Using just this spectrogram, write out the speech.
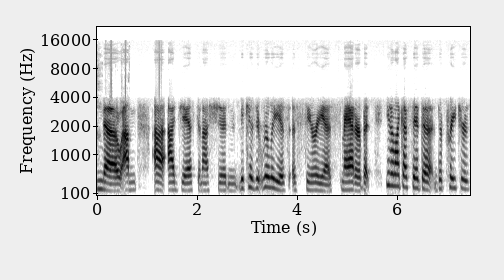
No, I'm. I, I jest and I shouldn't because it really is a serious matter. But you know, like I said, the the preachers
